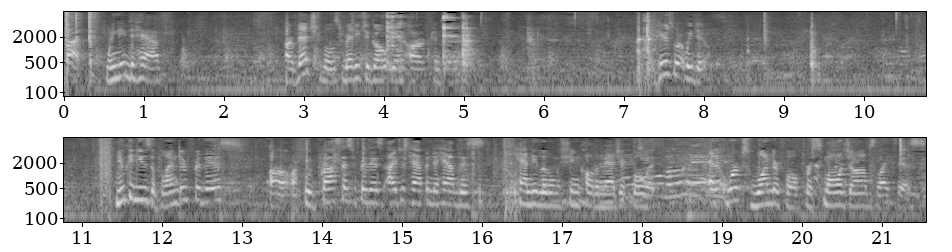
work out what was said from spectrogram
but we need to have our vegetables ready to go in our container. Here's what we do. You can use a blender for this, uh, or food processor for this. I just happen to have this handy little machine called a Magic Bullet, and it works wonderful for small jobs like this.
